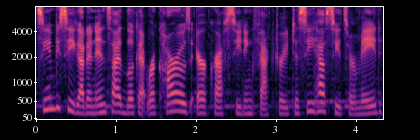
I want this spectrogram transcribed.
CNBC got an inside look at Recaro's aircraft seating factory to see how seats are made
